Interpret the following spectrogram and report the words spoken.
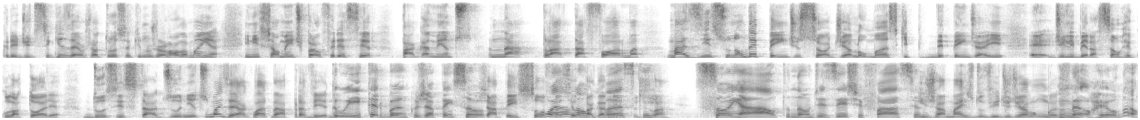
Acredite se quiser, eu já trouxe aqui no Jornal da Manhã. Inicialmente para oferecer pagamentos na plataforma, mas isso não depende só de Elon Musk, depende aí é, de liberação regulatória dos Estados Unidos, mas é aguardar para ver, né? Twitter Banco, já pensou? Já pensou o fazer Elon o pagamento Musk... de lá? Sonha alto, não desiste fácil. E jamais duvide de Elon Musk. Não, eu não.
